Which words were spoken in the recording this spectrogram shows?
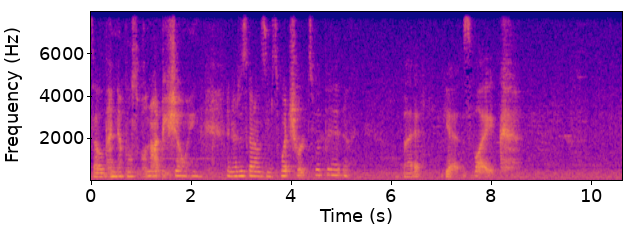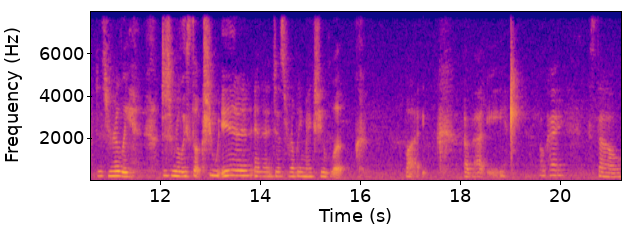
so the nipples will not be showing. And I just got on some sweatshirts with it. But yes, like just really, just really sucks you in and it just really makes you look like a baddie, okay? So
